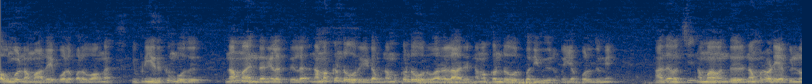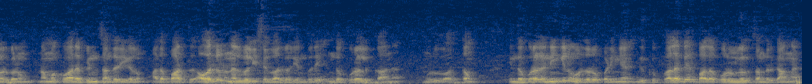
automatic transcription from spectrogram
அவங்களும் நம்ம அதே போல் பழகுவாங்க. இப்படி இருக்கும்போது நம்ம இந்த நிலத்தில் நமக்கென்று ஒரு இடம் நமக்கென்று ஒரு வரலாறு நமக்கென்று ஒரு பதிவு இருக்கும் எப்பொழுதுமே. அதை வச்சு நம்ம வந்து நம்மளுடைய பின்னோர்களும் நமக்கு வர பின் சந்ததிகளும் அதை பார்த்து அவர்களும் நல்வழி செல்வார்கள் என்பதே இந்த குரலுக்கான முழு அர்த்தம். இந்த குரலை நீங்களும் ஒரு தடவை படிங்க. இதுக்கு பல பேர் பல பொருள்கள் தந்திருக்காங்க.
